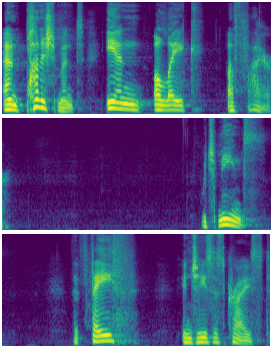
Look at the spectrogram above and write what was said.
and punishment in a lake of fire. Which means that faith in Jesus Christ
